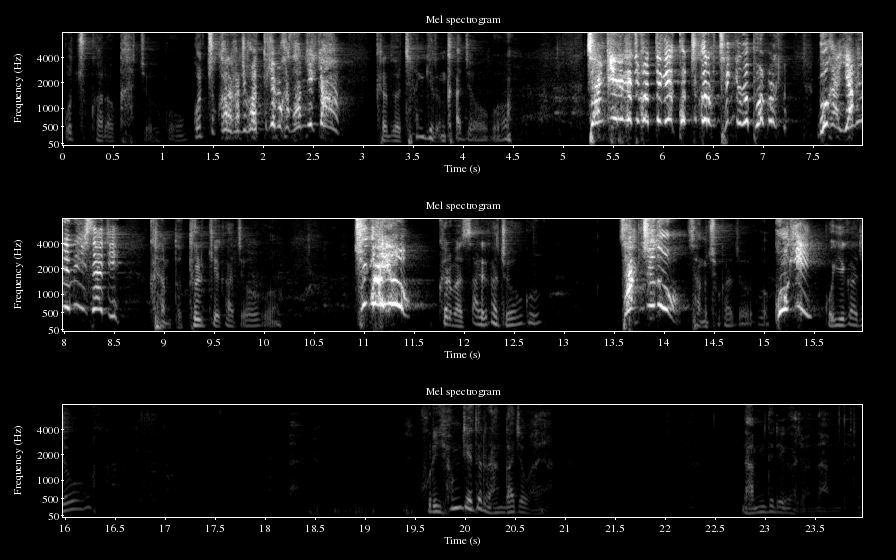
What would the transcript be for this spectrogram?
고춧가루 가져오고 고춧가루 가지고 어떻게 먹어 삽니까? 그래도 참기름 가져오고. 참기름 가지고 어떻게 고춧가루 참기름 퍼먹 뭐가 양념이 있어야지. 그럼 또 들깨 가져오고. 죽어요! 그러면 쌀 가져오고. 상추도 상추 가져오고. 고기! 고기 가져오고. 우리 형제들은 안 가져와요. 남들이 가져와 남들이. 자,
